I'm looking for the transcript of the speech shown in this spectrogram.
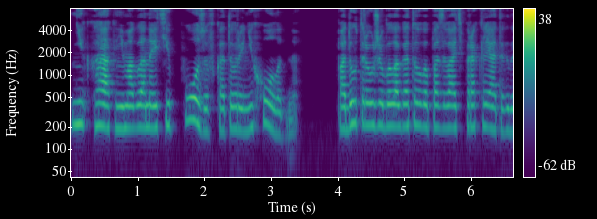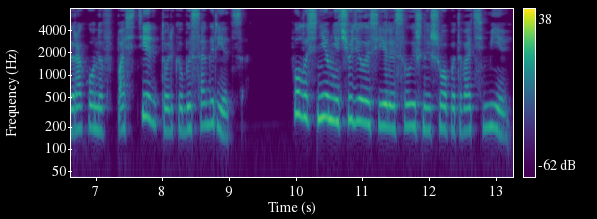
Никак не могла найти позу, в которой не холодно. Под утро уже была готова позвать проклятых драконов в постель, только бы согреться полусне мне чудилось еле слышный шепот во тьме,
